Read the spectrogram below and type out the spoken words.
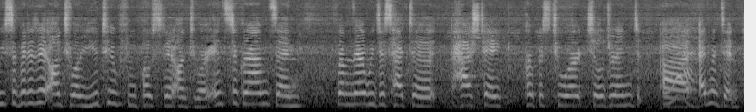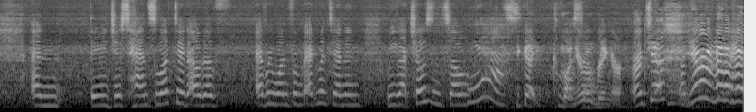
we submitted it onto our YouTube, we posted it onto our Instagrams, and from there we just had to hashtag Purpose Tour Children uh, Edmonton, and they just hand selected out of everyone from Edmonton, and we got chosen. So Yes. You got, come on, you're a ringer, aren't you? You're a bit of a,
